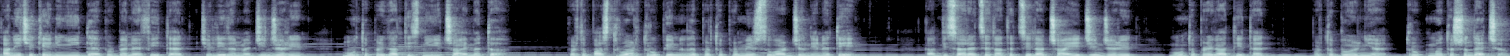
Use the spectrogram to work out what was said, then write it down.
Tani që keni një ide për benefitet që lidhen me xhinxherin, Mund të përgatisni një çaj me të për të pastruar trupin dhe për të përmirësuar gjendjen e tij. Ka disa receta të cilat çaji i xhinxherit mund të përgatitet për të bërë një trup më të shëndetshëm.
